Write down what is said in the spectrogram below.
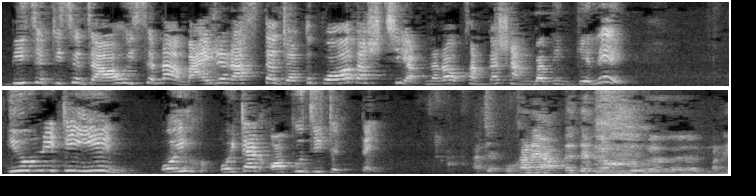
বিচে টিচে যাওয়া হয়েছে না বাইরে রাস্তায় যত পথ আসছি আপনারা ওখানকার সাংবাদিক গেলে ইউনিটি ইন ওই ওইটার অপোজিটেরটাই আচ্ছা ওখানে আপনি দেখলাম মানে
